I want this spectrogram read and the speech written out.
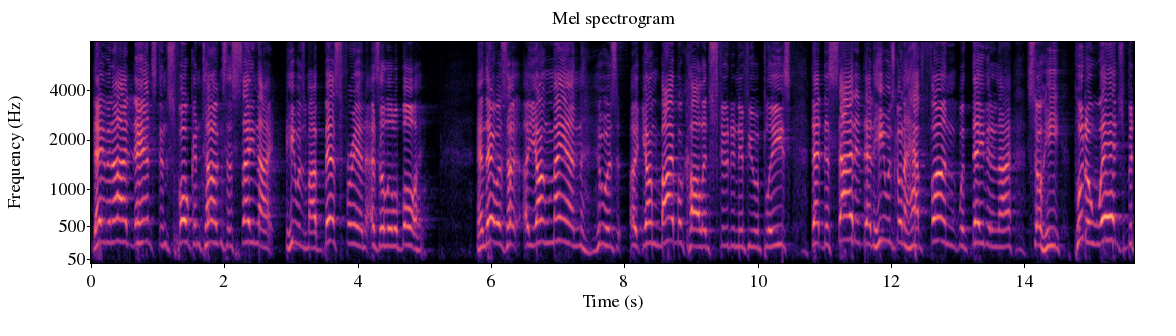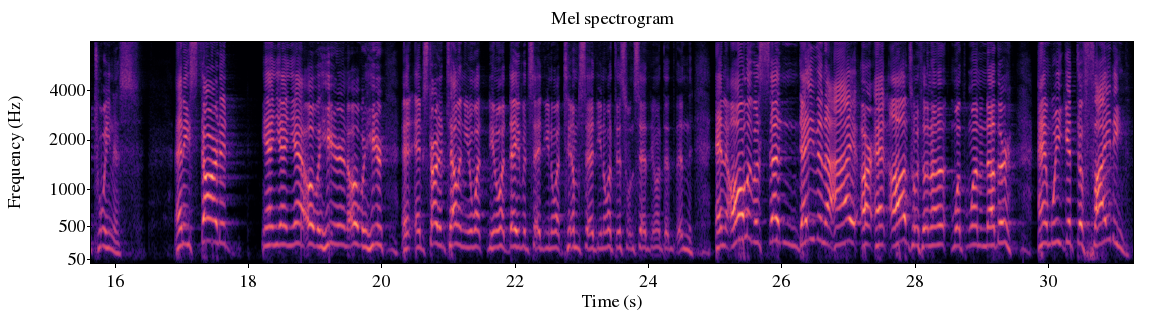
David and I danced and spoke in tongues the same night. He was my best friend as a little boy. And there was a, a, young man who was a young Bible college student, if you would please, that decided that he was going to have fun with David and I. So he put a wedge between us. And he started, yeah, yeah, yeah, over here and over here, and, and started telling you know what, you know what David said, you know what Tim said, you know what this one said, you know what, and, and all of a sudden, David and I are at odds with, another, with one another, and we get to fighting.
